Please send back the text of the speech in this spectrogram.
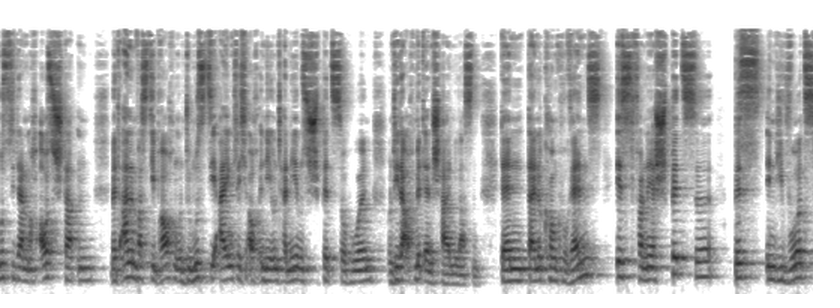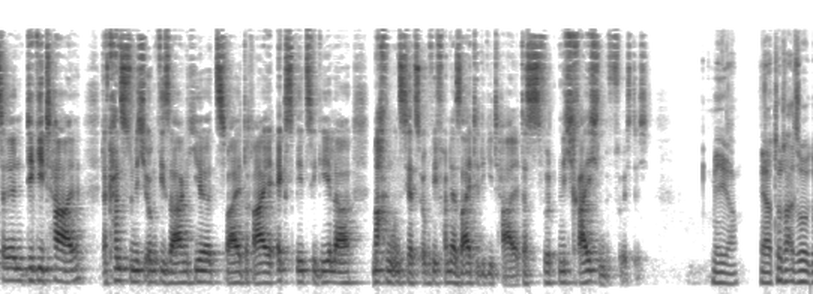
musst du die dann auch ausstatten mit allem, was die brauchen. Und du musst sie eigentlich auch in die Unternehmensspitze holen und die da auch mitentscheiden lassen. Denn deine Konkurrenz ist von der Spitze bis in die Wurzeln digital. Da kannst du nicht irgendwie sagen, hier zwei, drei Ex-BCGler machen uns jetzt irgendwie von der Seite digital. Das wird nicht reichen, befürchte ich. Mega. Ja, total. Also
